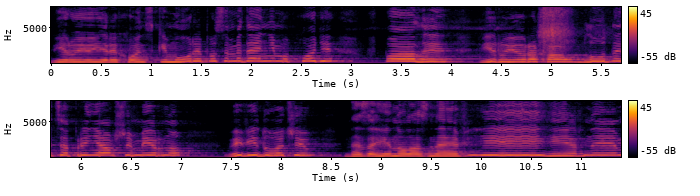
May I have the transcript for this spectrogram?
Вірою єрихонські мури по семиденнім обході впали. Вірою Рахав, блудниця, прийнявши мирно вивідувачів, не загинула з невірними.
